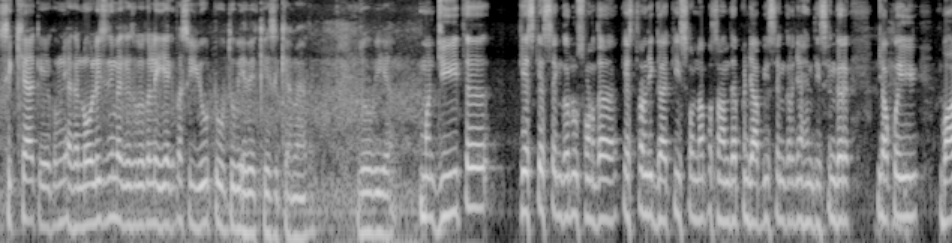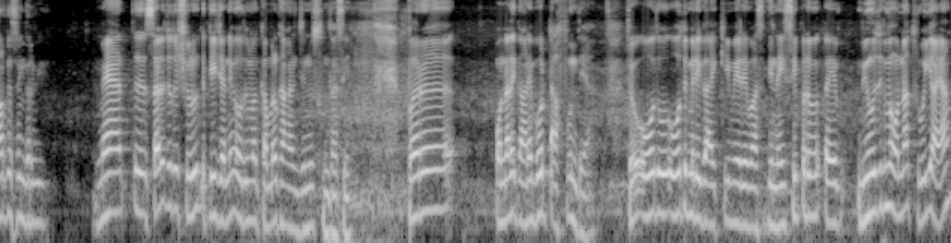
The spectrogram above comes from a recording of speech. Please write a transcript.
ਸਿੱਖਿਆ ਕਿ ਕੋਈ ਨਹੀਂ ਹੈਗਾ ਨੌਲੇਜ ਨਹੀਂ ਮੈਂ ਕਿਸੇ ਕੋਲ ਲਈ ਹੈ ਕਿ ਬਸ YouTube ਤੋਂ ਵੇਖ ਵੇਖ ਕੇ ਸਿੱਖਿਆ ਮੈਂ ਤਾਂ, ਜੋ ਵੀ ਹੈ। ਮਨਜੀਤ ਕਿਸ ਕਿਸ ਸਿੰਗਰ ਨੂੰ ਸੁਣਦਾ ਕਿਸ ਤਰ੍ਹਾਂ ਦੀ ਗਾਇਕੀ ਸੁਣਨਾ ਪਸੰਦ ਹੈ? ਪੰਜਾਬੀ ਸਿੰਗਰ ਜਾਂ ਹਿੰਦੀ ਸਿੰਗਰ ਜਾਂ ਕੋਈ ਬਾਹਰ ਦੇ ਸਿੰਗਰ ਵੀ? ਮੈਂ ਤਾਂ ਸਰ ਜਦੋਂ ਸ਼ੁਰੂ ਕੀਤੀ ਜਰਨੀ ਉਦੋਂ ਮੈਂ ਕਮਲ ਖਾਨ ਜੀ ਨੂੰ ਸੁਣਦਾ ਸੀ। ਪਰ ਉਹਨਾਂ ਦੇ ਗਾਣੇ ਬਹੁਤ ਟਫ ਹੁੰਦੇ ਆ। ਅਤੇ ਉਹ ਉਹ ਤਾਂ ਮੇਰੀ ਗਾਇਕੀ ਮੇਰੇ ਵਾਸਤੇ ਦੀ ਨਹੀਂ ਸੀ, ਪਰ ਮਿਊਜ਼ਿਕ ਮੈਂ ਉਹਨਾਂ ਥਰੂ ਹੀ ਆਇਆ।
